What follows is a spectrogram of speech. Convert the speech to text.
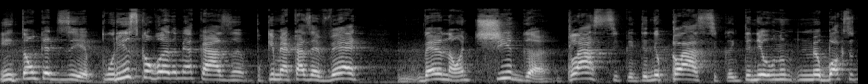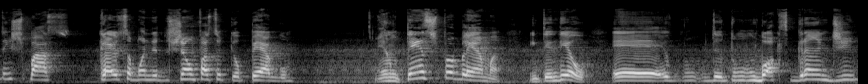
Então, quer dizer, por isso que eu gosto da minha casa, porque minha casa é velha, velha não, antiga, clássica, entendeu? Clássica, entendeu? No, no meu box eu tenho espaço. Caiu o sabonete do chão, faço o que? Eu pego. Eu não tenho esses problemas, entendeu? É, um box grande,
